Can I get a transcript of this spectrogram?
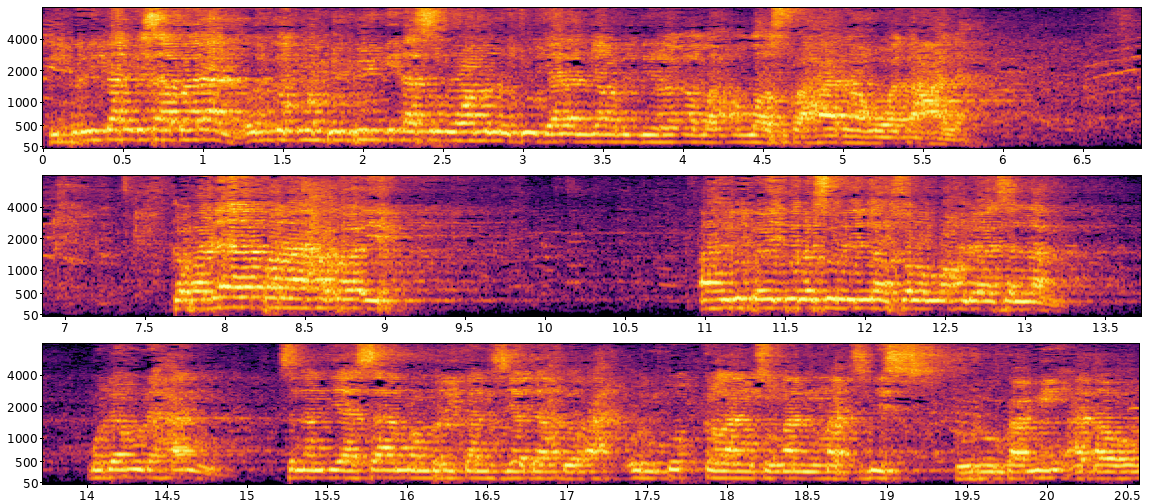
diberikan kesabaran untuk membimbing kita semua menuju jalan yang diridhoi Allah Allah Subhanahu wa taala. Kepada para habaib ahli bait Rasulullah sallallahu alaihi wasallam, mudah-mudahan senantiasa memberikan ziyadah doa untuk kelangsungan majlis guru kami atau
